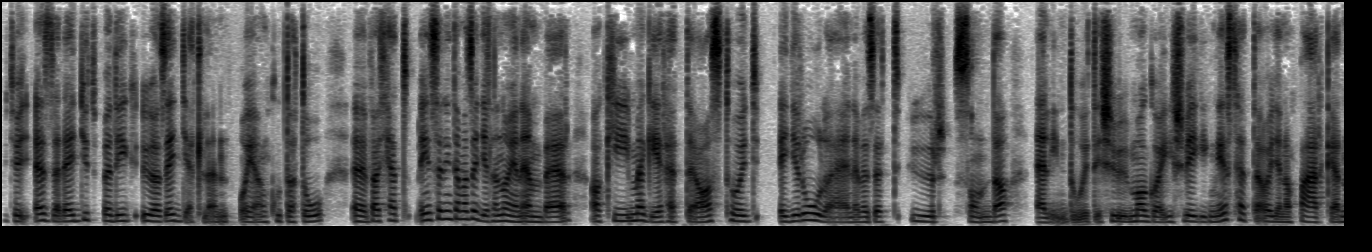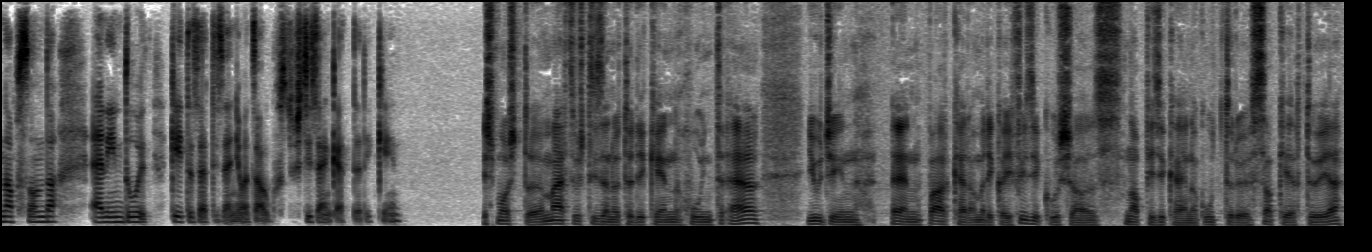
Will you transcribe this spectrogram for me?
Úgyhogy ezzel együtt pedig ő az egyetlen olyan kutató, vagy hát én szerintem az egyetlen olyan ember, aki megérhette azt, hogy egy róla elnevezett űrszonda elindult, és ő maga is végignézhette, ahogyan a Parker napszonda elindult 2018. augusztus 12-én. És most március 15-én hunyt el. Eugene N. Parker, amerikai fizikus, az napfizikájának úttörő szakértője.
